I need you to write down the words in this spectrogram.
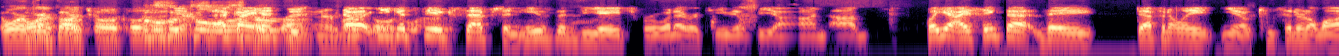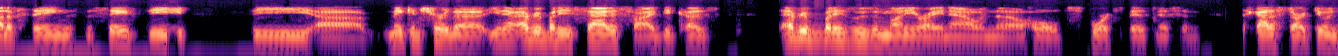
Or, or Bartolo Bartolo Colon, yeah, that guy Joe hits. You know, he gets the exception. He's the DH for whatever team he'll be on. Um, but yeah, I think that they definitely you know considered a lot of things: the safety, the uh, making sure that you know everybody's satisfied because everybody's losing money right now in the whole sports business, and they got to start doing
